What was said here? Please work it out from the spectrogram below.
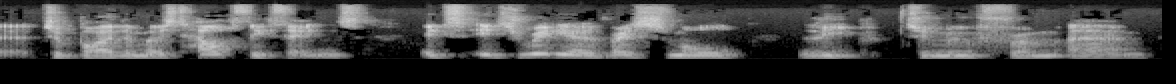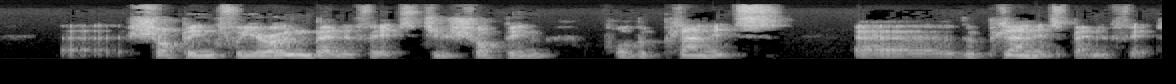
uh, to buy the most healthy things. It's it's really a very small leap to move from um, uh, shopping for your own benefit to shopping for the planet's uh, the planet's benefit.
